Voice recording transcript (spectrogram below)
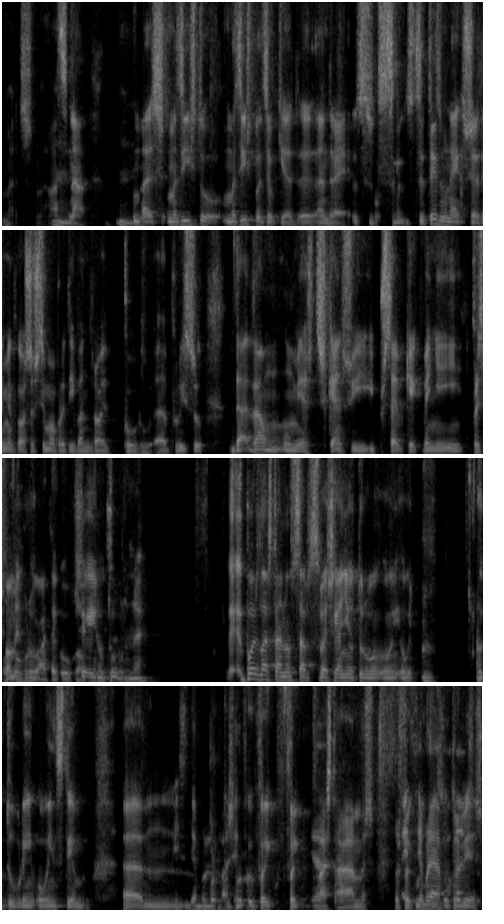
Mas não há assim hum. nada. Hum. Mas, mas, isto, mas isto para dizer o quê, André? Se, se, se tens um Nexus, certamente gostas de sistema operativo Android puro, uh, por isso dá, dá um, um, mês de descanso e, e, percebe o que é que vem aí, principalmente outubro, do Ataque Chega em outubro, não é? Depois lá está, não se sabe se vai chegar em outubro, outubro ou em setembro. Um, em setembro porque, porque foi, foi, yeah. lá está, mas, mas foi como disse outra vez.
